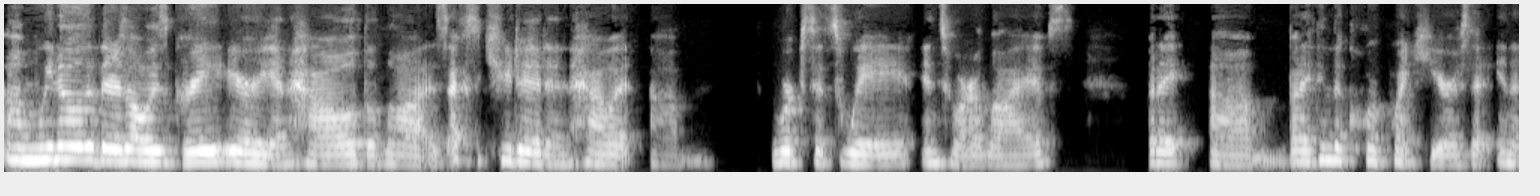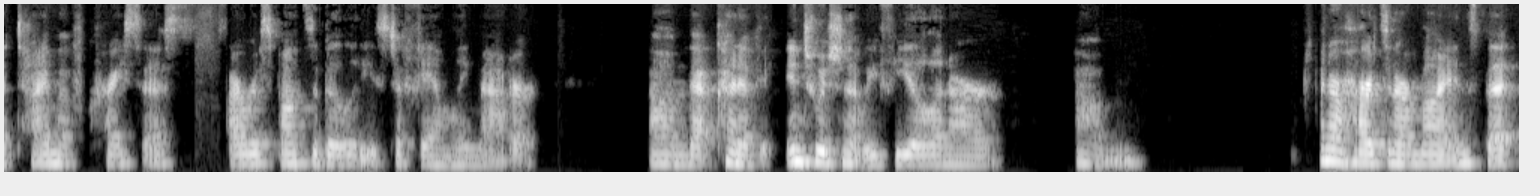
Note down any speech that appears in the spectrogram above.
Um, we know that there's always gray area in how the law is executed and how it um, works its way into our lives. But I, um, but I think the core point here is that in a time of crisis, our responsibilities to family matter. Um, that kind of intuition that we feel in our um, in our hearts and our minds that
